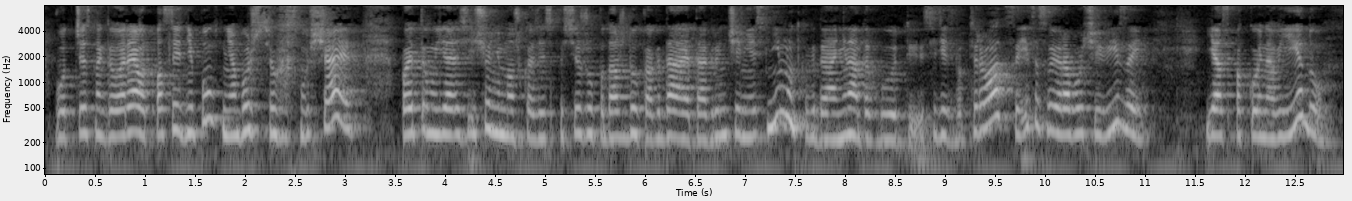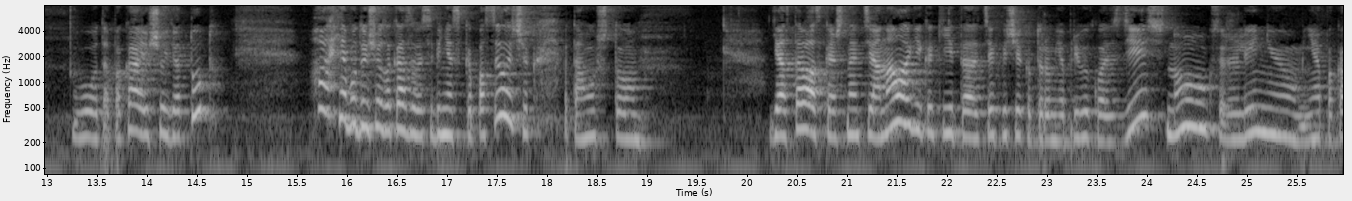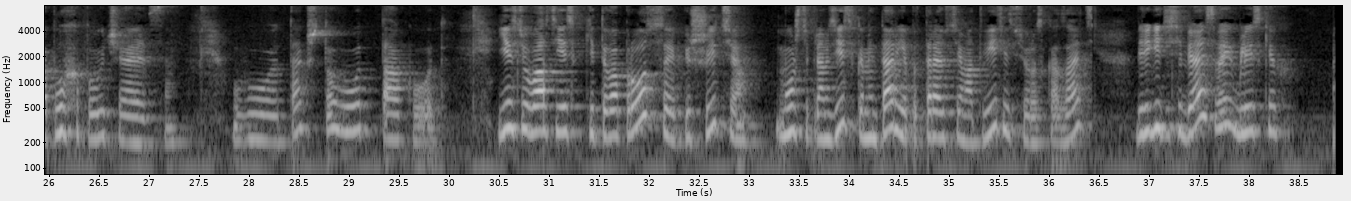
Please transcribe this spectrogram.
Вот, честно говоря, вот последний пункт меня больше всего смущает, поэтому я еще немножко здесь посижу, подожду, когда это ограничение снимут, когда не надо будет сидеть в обсервации, и со своей рабочей визой я спокойно въеду, вот, а пока еще я тут, я буду еще заказывать себе несколько посылочек, потому что я старалась, конечно, найти аналоги какие-то тех вещей, к которым я привыкла здесь, но, к сожалению, у меня пока плохо получается. Вот, так что вот так вот. Если у вас есть какие-то вопросы, пишите. Можете прямо здесь в комментарии, я постараюсь всем ответить, все рассказать. Берегите себя и своих близких.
